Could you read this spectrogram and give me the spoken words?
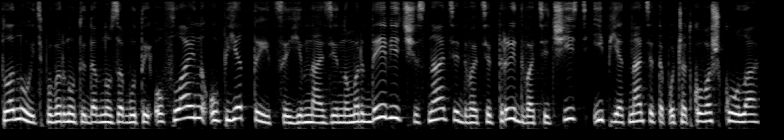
Планують повернути давно забутий офлайн у п'яти. Це гімназії номер 9, 16, 23, 26 і 15 початкова школа.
